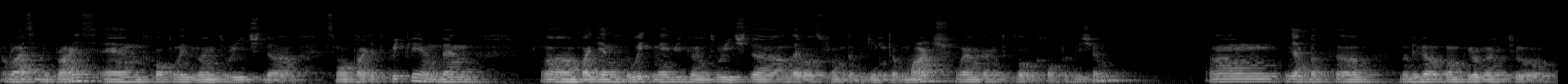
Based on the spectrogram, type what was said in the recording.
rise of the price and hopefully going to reach the small target quickly and then uh, by the end of the week maybe going to reach the levels from the beginning of March where I'm going to close the whole position. Um, yeah but uh, the development we are going to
